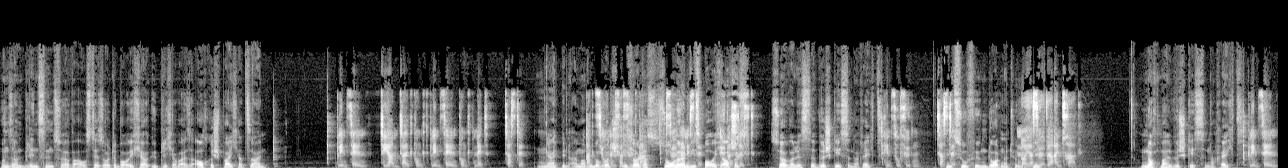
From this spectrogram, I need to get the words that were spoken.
unseren Blinzeln-Server aus. Der sollte bei euch ja üblicherweise auch gespeichert sein. Blinzeln, teamtalk.blinzeln.net, Taste. Ja, ich bin einmal rübergerutscht. Ihr sollt das so hören, wie es bei euch auch ist. Serverliste, Wischgeste nach rechts. Hinzufügen. Taste. Hinzufügen, dort natürlich Neuer nicht. Servereintrag. Nochmal Wischgeste nach rechts. Blinzeln,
